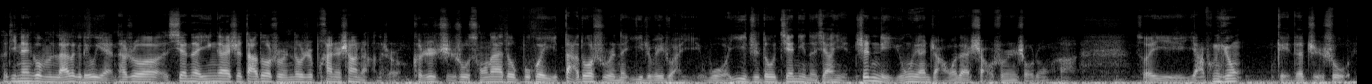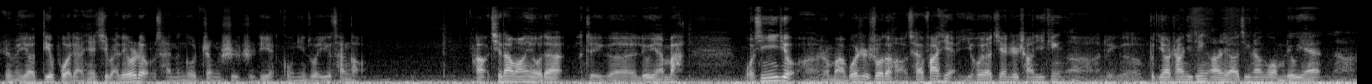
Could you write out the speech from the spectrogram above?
他今天给我们来了个留言，他说现在应该是大多数人都是盼着上涨的时候，可是指数从来都不会以大多数人的意志为转移。我一直都坚定的相信，真理永远掌握在少数人手中啊。所以亚鹏兄给的指数认为要跌破两千七百六十六才能够正式止跌，供您做一个参考。好，其他网友的这个留言吧。我心依旧啊，说马博士说得好，才发现以后要坚持长期听啊，这个不仅要长期听，而且要经常给我们留言啊。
